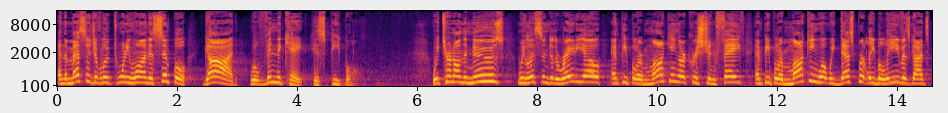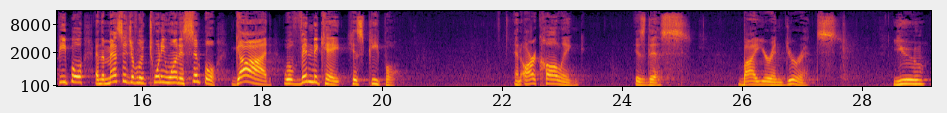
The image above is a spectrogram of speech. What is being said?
And the message of Luke 21 is simple God will vindicate his people. We turn on the news, we listen to the radio, and people are mocking our Christian faith, and people are mocking what we desperately believe as God's people. And the message of Luke 21 is simple God will vindicate his people. And our calling is this by your endurance, you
